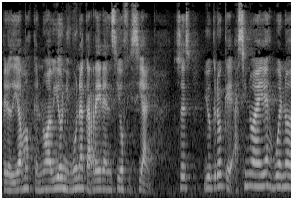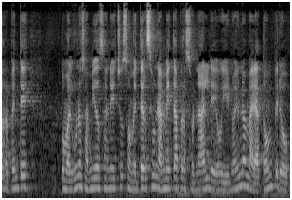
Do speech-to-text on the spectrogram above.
Pero digamos que no ha habido ninguna carrera en sí oficial. Entonces, yo creo que así no haya, es bueno de repente, como algunos amigos han hecho, someterse a una meta personal de, oye, no hay una maratón, pero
